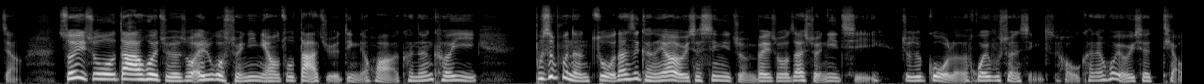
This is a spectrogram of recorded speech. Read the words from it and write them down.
这样。所以说，大家会觉得说，诶，如果水逆你要做大决定的话，可能可以不是不能做，但是可能要有一些心理准备，说在水逆期就是过了恢复顺行之后，可能会有一些调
